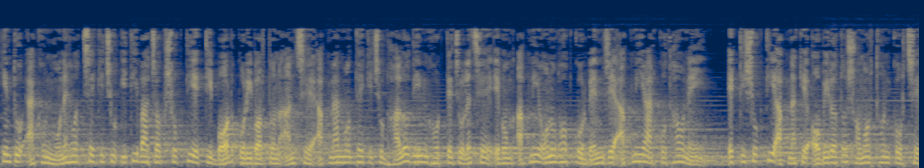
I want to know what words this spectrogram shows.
কিন্তু এখন মনে হচ্ছে কিছু ইতিবাচক শক্তি একটি বড় পরিবর্তন আনছে, আপনার মধ্যে কিছু ভালো দিন ঘটতে চলেছে এবং আপনি অনুভব করবেন যে আপনি আর কোথাও নেই। একটি শক্তি আপনাকে অবিরত সমর্থন করছে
